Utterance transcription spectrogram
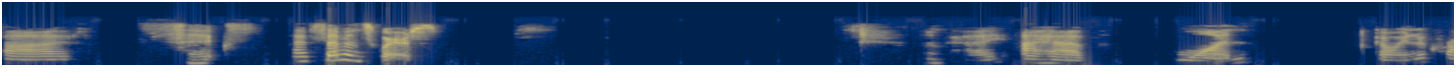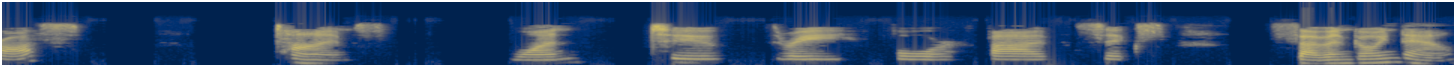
five, six. I have seven squares. Okay, I have one, going across times 1, 2, 3, 4, 5, 6, 7 going down.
